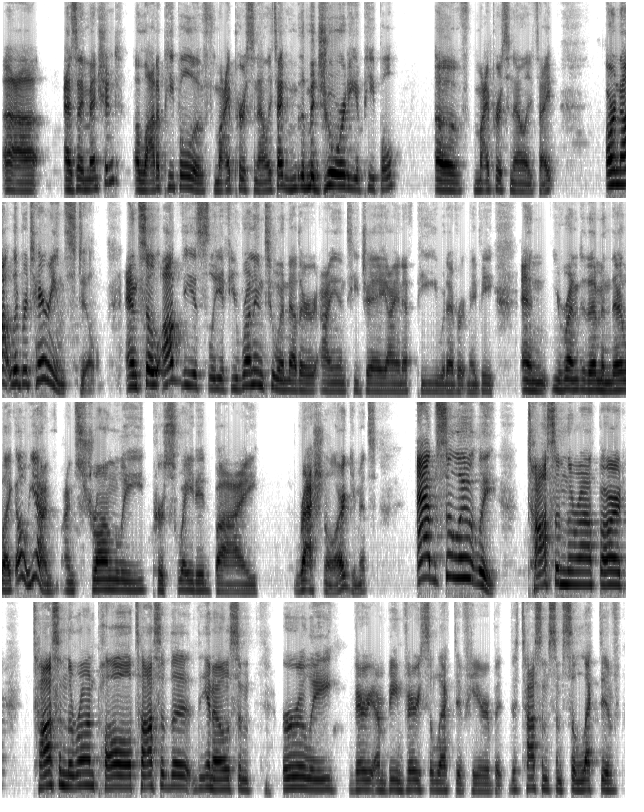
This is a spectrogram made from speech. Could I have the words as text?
Uh, as I mentioned, a lot of people of my personality type, the majority of people of my personality type, are not libertarians still. And so, obviously, if you run into another INTJ, INFP, whatever it may be, and you run into them and they're like, oh, yeah, I'm, I'm strongly persuaded by rational arguments, absolutely. Toss them the Rothbard, toss him the Ron Paul, toss him the you know some early very I'm being very selective here, but toss him some selective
